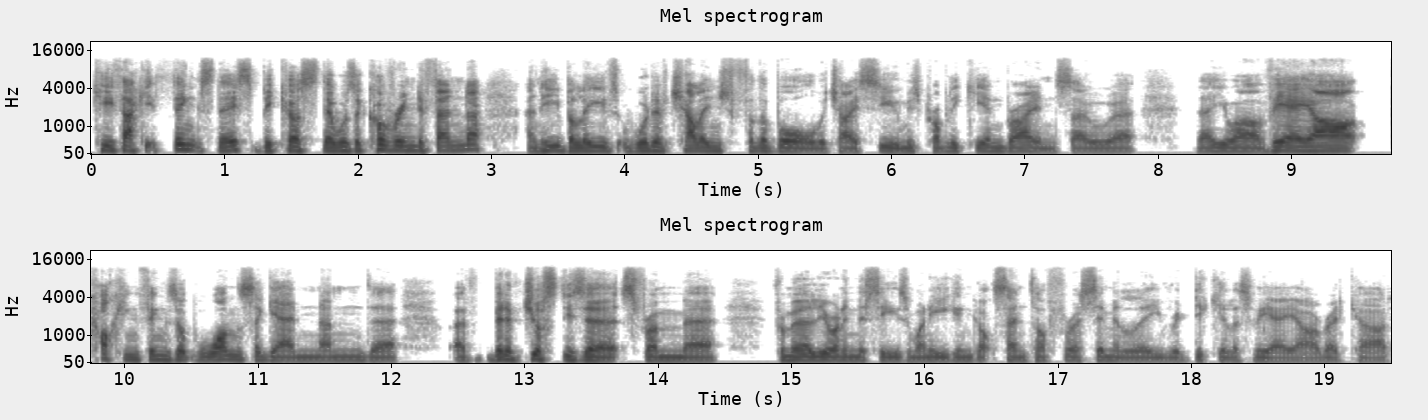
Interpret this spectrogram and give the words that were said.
Keith Hackett thinks this because there was a covering defender and he believes would have challenged for the ball, which I assume is probably Cian Bryan. So uh, there you are. VAR cocking things up once again and uh, a bit of just desserts from uh, from earlier on in the season when Egan got sent off for a similarly ridiculous VAR red card.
